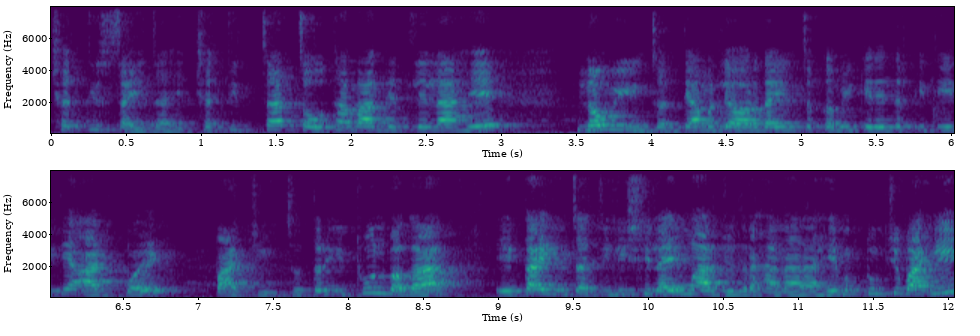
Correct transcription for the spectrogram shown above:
छत्तीस साईज आहे. छत्तीसचा चौथा भाग घेतलेला आहे नऊ इंच. त्यामधले अर्धा इंच कमी केले तर किती येते? आठ पॉईंट पाच इंच. तर इथून बघा एका इंचाची ही शिलाई मार्जिन राहणार आहे. मग तुमची बाही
